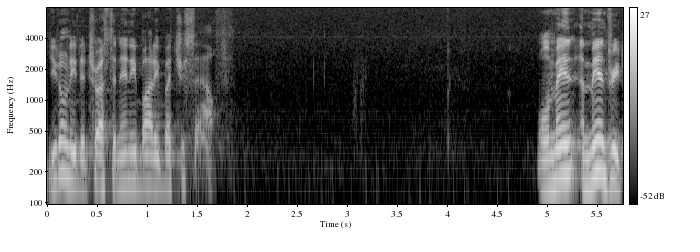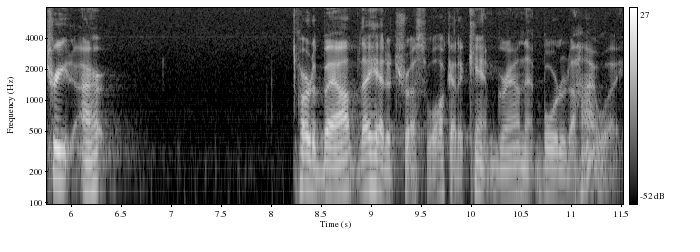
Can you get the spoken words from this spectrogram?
you don't need to trust in anybody but yourself. Well, a, men, a men's retreat I heard about, they had a trust walk at a campground that bordered a highway.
